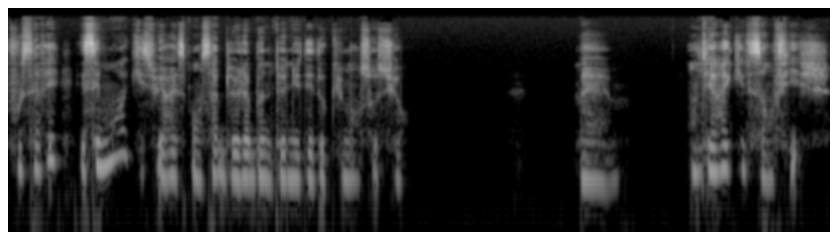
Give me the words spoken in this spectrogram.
Vous savez, et c'est moi qui suis responsable de la bonne tenue des documents sociaux. Mais on dirait qu'il s'en fiche.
